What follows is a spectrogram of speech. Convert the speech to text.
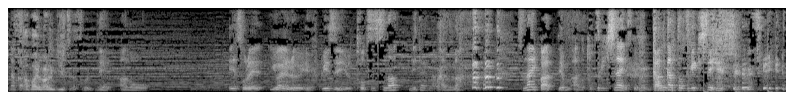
なんか、サバイバル技術がすごい。ね、あの、え、それ、いわゆる FPS でいう突スナみたいな感じの。スナイパーって、あの、突撃しないんですけど、ガンガン突撃していく。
